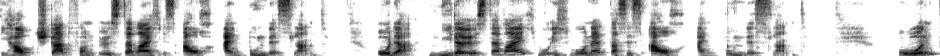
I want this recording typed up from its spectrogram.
die Hauptstadt von Österreich ist auch ein Bundesland. Oder Niederösterreich, wo ich wohne, das ist auch ein Bundesland. Und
